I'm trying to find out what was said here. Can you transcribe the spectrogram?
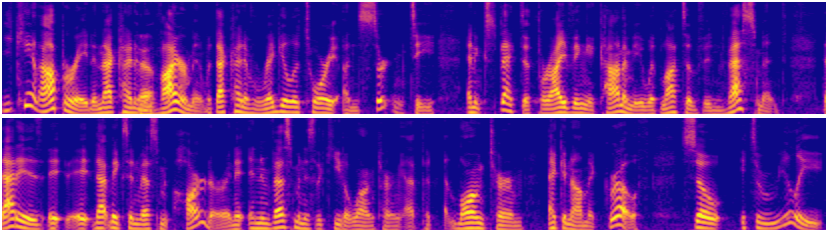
you can't operate in that kind of yeah. environment with that kind of regulatory uncertainty and expect a thriving economy with lots of investment. That is it, it, that makes investment harder, and, it, and investment is the key to long term long term economic growth. So it's a really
